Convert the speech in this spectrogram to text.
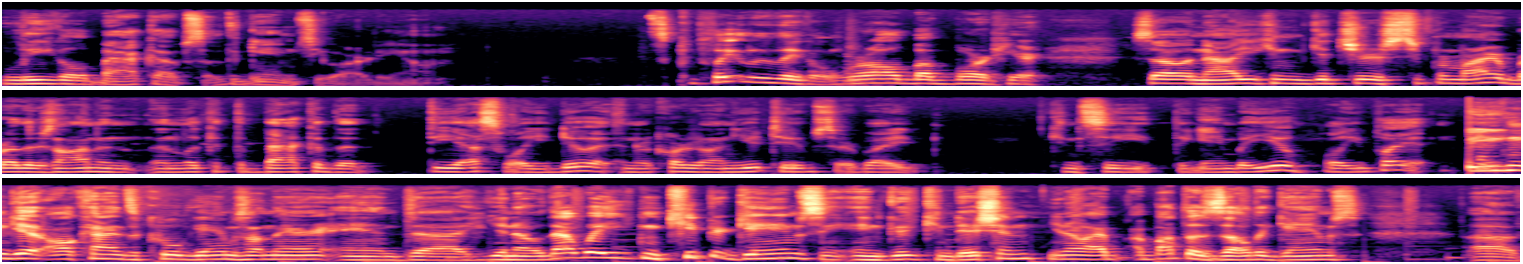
legal backups of the games you already own. It's completely legal. We're all above board here. So now you can get your Super Mario Brothers on and, and look at the back of the DS while you do it and record it on YouTube so everybody can see the game but you while you play it. You can get all kinds of cool games on there, and uh, you know that way you can keep your games in, good condition. You know, I, I bought those Zelda games. Uh,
